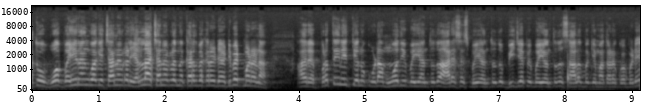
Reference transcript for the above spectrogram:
ಅಥವಾ ಬಹಿರಂಗವಾಗಿ ಚಾನೆಲ್ಗಳು, ಎಲ್ಲ ಚಾನೆಲ್ಗಳನ್ನು ಕರೆದ್ಬೇಕಾದ್ರೆ ಡಿಬೇಟ್ ಮಾಡೋಣ. ಆದರೆ ಪ್ರತಿನಿತ್ಯನೂ ಕೂಡ ಮೋದಿ ಬೈ ಅಂಥದ್ದು ಆರ್ ಎಸ್ ಎಸ್ ಬೈ ಅಂಥದ್ದು ಬಿ ಜೆ ಪಿ ಬೈ ಅಂಥದ್ದು ಸಾಲದ ಬಗ್ಗೆ ಮಾತಾಡೋಕೆ ಹೋಗ್ಬೇಡಿ.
